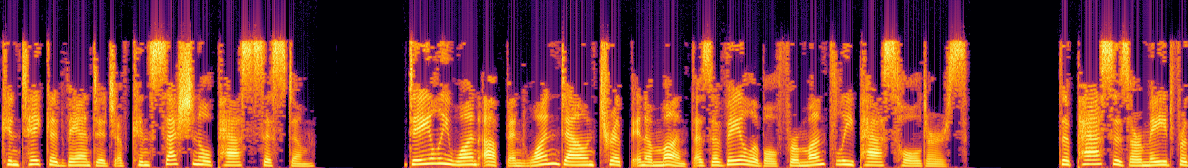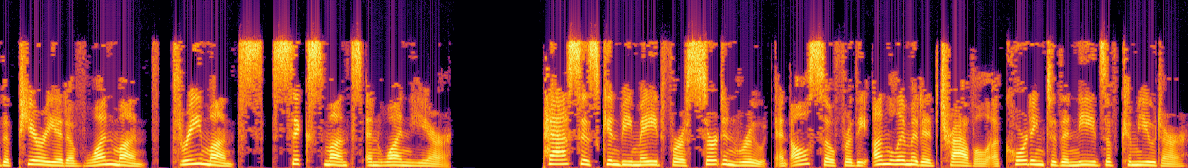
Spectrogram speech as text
can take advantage of concessional pass system. Daily one up and one down trip in a month is available for monthly pass holders. The passes are made for the period of one month, three months, six months and one year. Passes can be made for a certain route and also for the unlimited travel according to the needs of commuter.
